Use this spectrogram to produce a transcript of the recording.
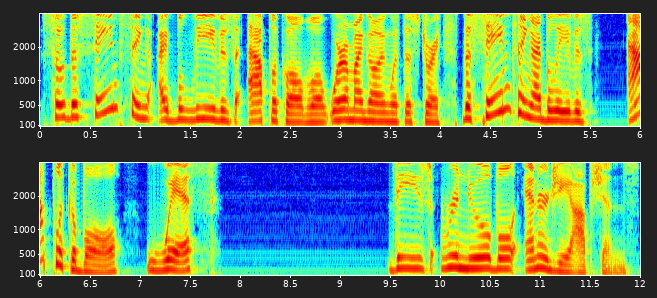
So the same thing I believe is applicable. Where am I going with this story? The same thing I believe is applicable with these renewable energy options.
